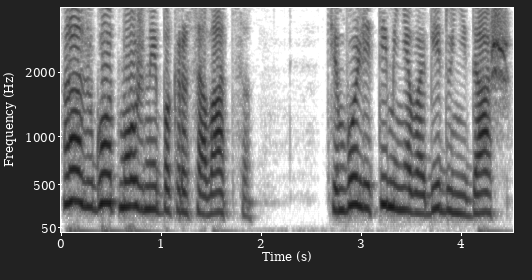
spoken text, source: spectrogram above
Раз в год можно и покрасоваться. Тем более ты меня в обиду не дашь.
